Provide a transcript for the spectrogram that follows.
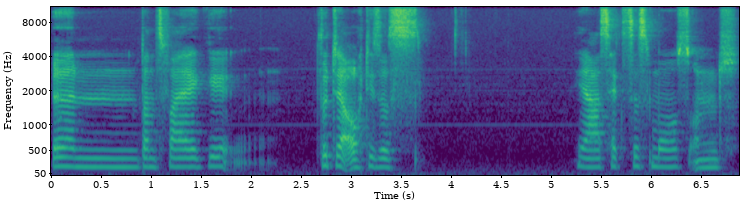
in Band 2 wird ja auch dieses ja, Sexismus und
